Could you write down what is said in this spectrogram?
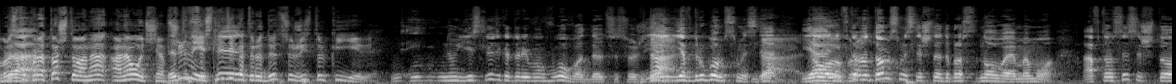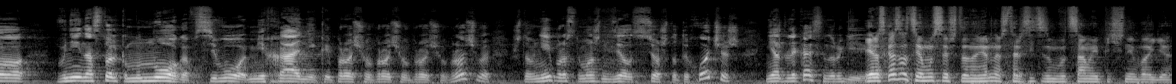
Просто Да. про то, что она, она очень обширная. Есть люди, которые дают всю жизнь только Еве. Ну, есть люди, которые его Вову отдают всю свою жизнь. Да. Я, я в другом смысле. Да. Я Но не в том, просто- том смысле, что это просто новое ММО, а в том смысле, что в ней настолько много всего, механик и прочего, прочего, прочего, прочего, что в ней просто можно делать все, что ты хочешь, не отвлекаясь на другие. Я рассказывал тебе мысль, что, наверное, в Star Citizen будут самые эпичные баги.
